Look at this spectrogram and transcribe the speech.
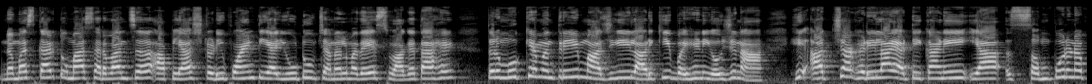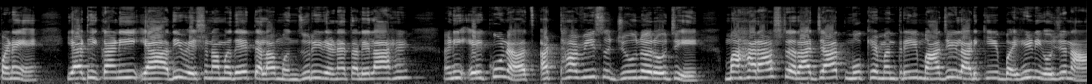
नमस्कार तुम्हा सर्वांचं आपल्या स्टडी पॉईंट या यूट्यूब चॅनलमध्ये स्वागत आहे. तर मुख्यमंत्री माझी लाडकी बहीण योजना ही आजच्या घडीला या ठिकाणी या संपूर्णपणे या ठिकाणी या अधिवेशनामध्ये त्याला मंजुरी देण्यात आलेला आहे. आणि एकूणच अठ्ठावीस जून रोजी महाराष्ट्र राज्यात मुख्यमंत्री माझी लाडकी बहीण योजना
